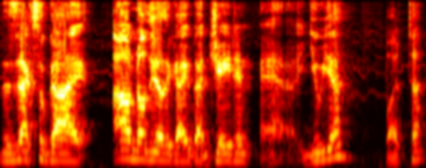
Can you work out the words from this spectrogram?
the Zexal guy. I don't know the other guy. You've got Jaden, uh, Yuya. But uh,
